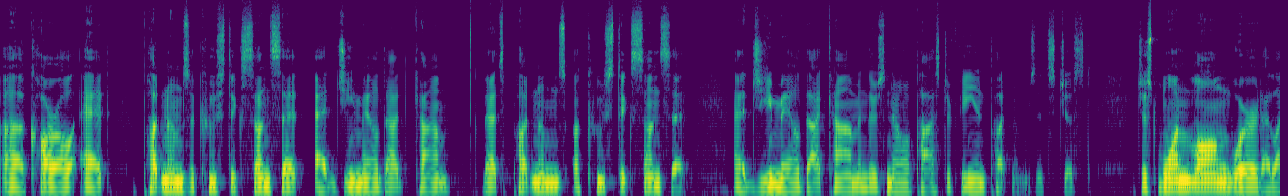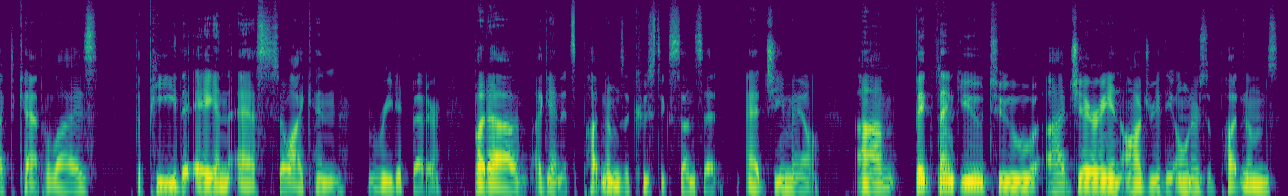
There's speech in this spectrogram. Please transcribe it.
uh, Carl, at Putnam's Acoustic Sunset at gmail.com. That's Putnam's Acoustic Sunset at gmail.com. And there's no apostrophe in Putnam's. It's just just one long word. I like to capitalize the P, the A, and the S so I can read it better. But uh, again, it's Putnam's Acoustic Sunset at Gmail. Um, big thank you to uh, Jerry and Audrey, the owners of Putnam's.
